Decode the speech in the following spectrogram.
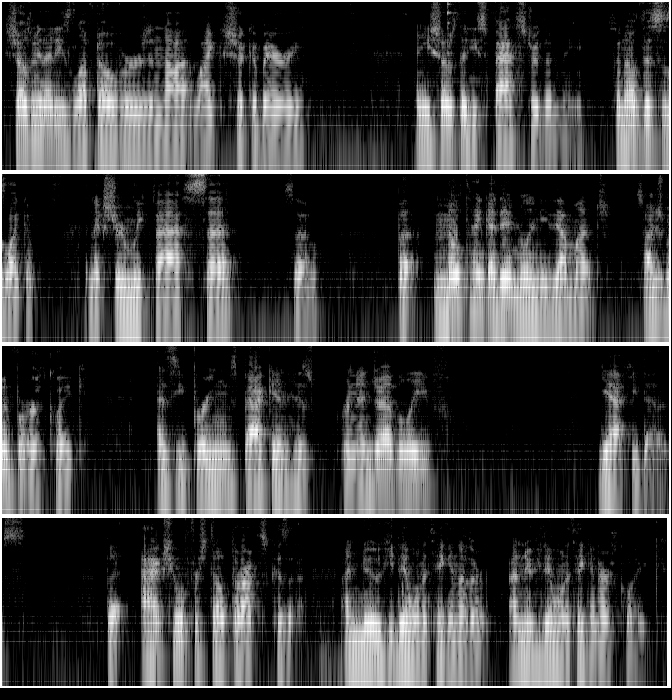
Shows me that he's leftovers and not like Shuca Berry. And he shows that he's faster than me. So I know this is like a, an extremely fast set. So, but Miltank I didn't really need that much. So I just went for Earthquake. As he brings back in his Greninja, I believe. Yeah, he does. But I actually went for Stealth Rocks because I knew he didn't want to take another. I knew he didn't want to take an Earthquake.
